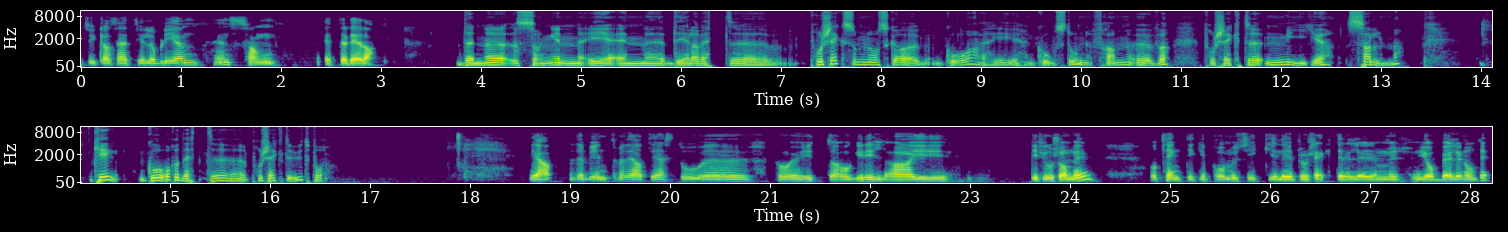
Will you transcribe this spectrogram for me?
utvikla seg til å bli en, en, sang etter det, da. Denne sangen er en del av et uh, prosjekt som nå skal gå i god stund framover. Prosjektet Nye salmer. Hva går dette prosjektet ut på? Ja, det begynte med det at jeg sto uh, på hytta og grilla i, i fjor sommer. Og tenkte ikke på musikk eller prosjekter eller jobb eller noen ting.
